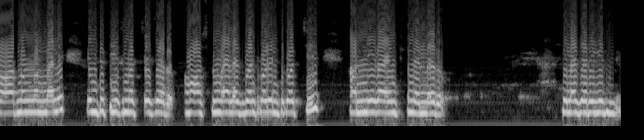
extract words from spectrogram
దారుణంగా ఉందని ఇంటికి తీసుకుని వచ్చేసారు. హాస్టల్ మేనేజ్మెంట్ కూడా ఇంటికి వచ్చి అన్ని రాయించుకుని వెళ్ళారు. ఇలా జరిగింది.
